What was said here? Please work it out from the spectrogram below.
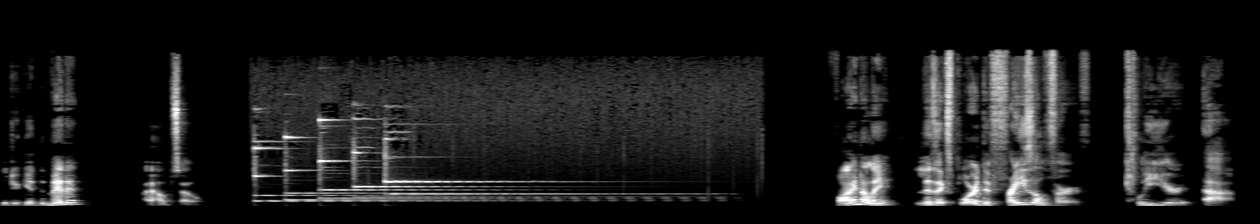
Did you get the minute? I hope so. Finally, let's explore the phrasal verb clear up.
